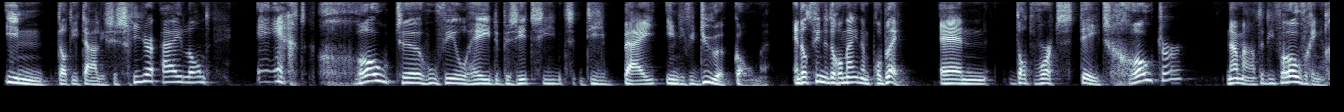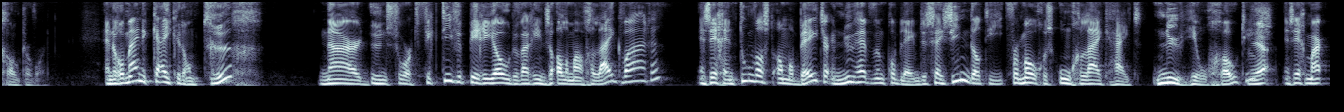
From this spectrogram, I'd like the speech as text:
in dat Italische schiereiland echt grote hoeveelheden bezit ziet die bij individuen komen. En dat vinden de Romeinen een probleem. En dat wordt steeds groter naarmate die veroveringen groter worden. En de Romeinen kijken dan terug naar een soort fictieve periode waarin ze allemaal gelijk waren. En zeggen, en toen was het allemaal beter en nu hebben we een probleem. Dus zij zien dat die vermogensongelijkheid nu heel groot is. En zeggen, maar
